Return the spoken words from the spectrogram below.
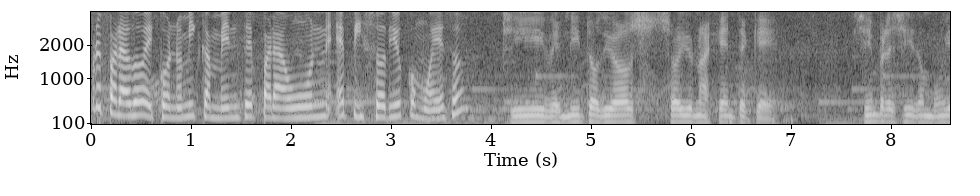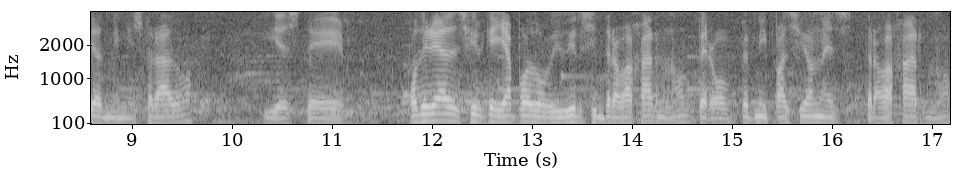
¿Se ha preparado económicamente para un episodio como eso? Sí, bendito Dios, soy una gente que siempre he sido muy administrado y este podría decir que ya puedo vivir sin trabajar, ¿no? Pero mi pasión es trabajar, ¿no?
